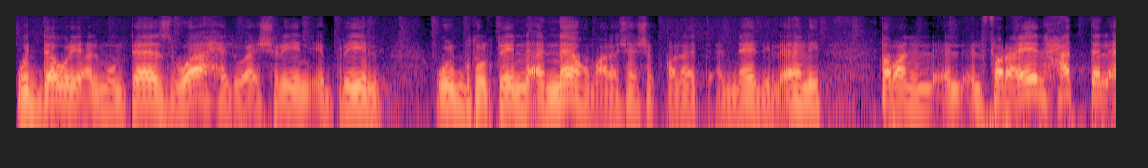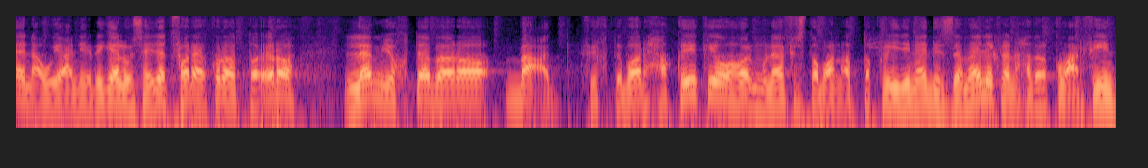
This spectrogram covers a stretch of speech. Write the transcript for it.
والدوري الممتاز 21 إبريل والبطولتين نقلناهم على شاشة قناة النادي الأهلي. طبعا ال- ال- الفرعين حتى الآن أو يعني رجال وسيدات فرع كرة الطائرة لم يختبر بعد في اختبار حقيقي وهو المنافس طبعا التقليدي نادي الزمالك لأن حضراتكم عارفين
